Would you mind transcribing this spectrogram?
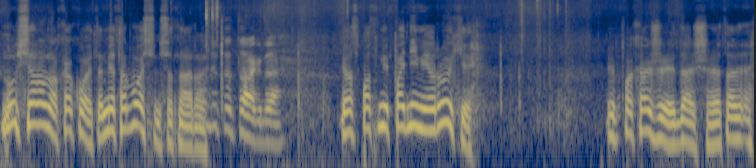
Ну, все равно какой-то. Метр восемьдесят, наверное. Где-то так, да. И вот подними руки и покажи дальше. Это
